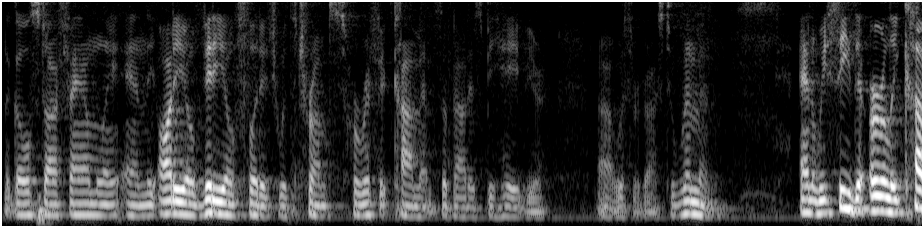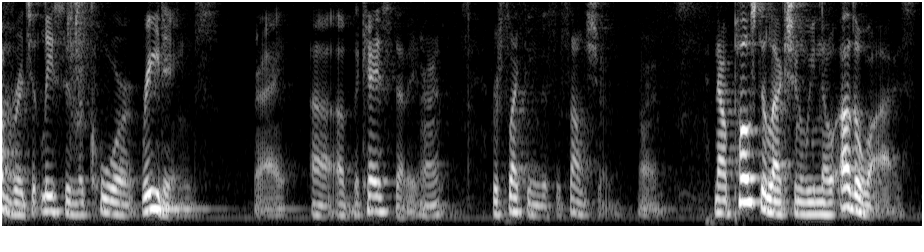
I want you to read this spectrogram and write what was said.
the Gold Star family, and the audio video footage with Trump's horrific comments about his behavior uh, with regards to women. And we see the early coverage, at least in the core readings, right, uh, of the case study, right, reflecting this assumption. Right? Now, post election, we know otherwise.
